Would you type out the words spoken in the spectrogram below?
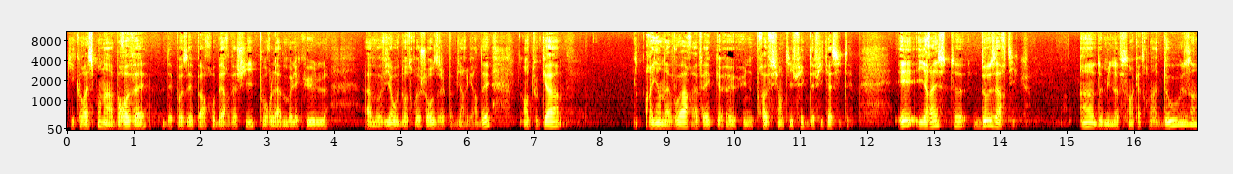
qui correspondent à un brevet déposé par Robert Vachy pour la molécule amovir ou d'autres choses, je n'ai pas bien regardé. En tout cas, rien à voir avec euh, une preuve scientifique d'efficacité. Et il reste deux articles, un de 1992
